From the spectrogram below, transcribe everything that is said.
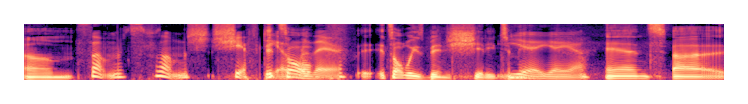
Um, something something shifty it's over all there it's always been shitty to me. yeah yeah yeah And uh,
